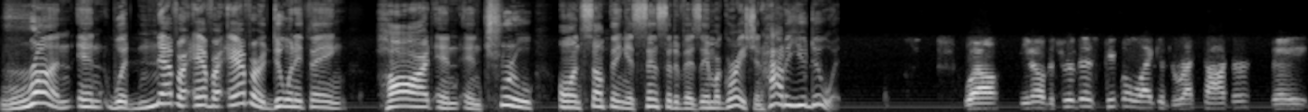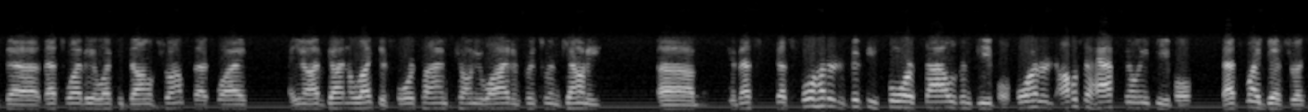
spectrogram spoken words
run and would never, ever, ever do anything hard and, and true on something as sensitive as immigration. How do you do it? Well, you know, the truth is, people like a direct talker. They uh, that's why they elected Donald Trump. That's why you know, I've gotten elected four times countywide in Prince William County, um, and that's that's 454,000 people, 400, almost a half million people. That's my district.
